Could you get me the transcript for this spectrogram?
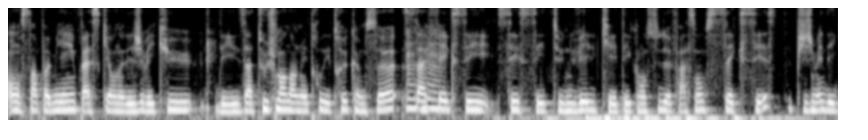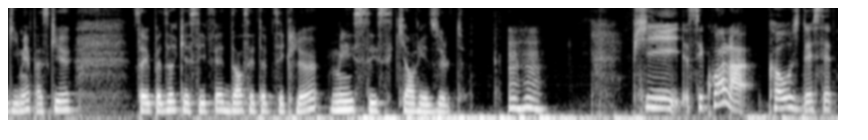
on se sent pas bien parce qu'on a déjà vécu des attouchements dans le métro, des trucs comme ça. Ça mhm. fait que c'est une ville qui a été conçue de façon sexiste. Puis je mets des guillemets parce que ça veut pas dire que c'est fait dans cette optique-là, mais c'est ce qui en résulte. Mhm. Puis c'est quoi la cause de cette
